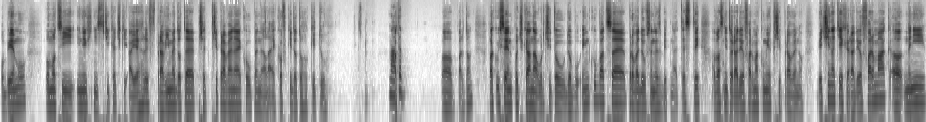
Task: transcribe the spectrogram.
objemu pomocí injekční stříkačky a jehly vpravíme do té předpřipravené koupené lékovky, do toho kitu. Máte... Pak, pardon, pak už se jen počká na určitou dobu inkubace, provedou se nezbytné testy a vlastně to radiofarmakum je připraveno. Většina těch radiofarmak uh, není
